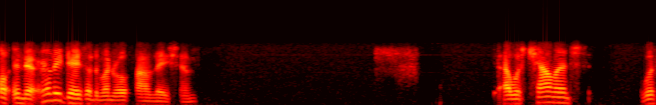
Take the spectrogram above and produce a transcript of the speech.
well, in the early days of the Monroe Foundation, I was challenged with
